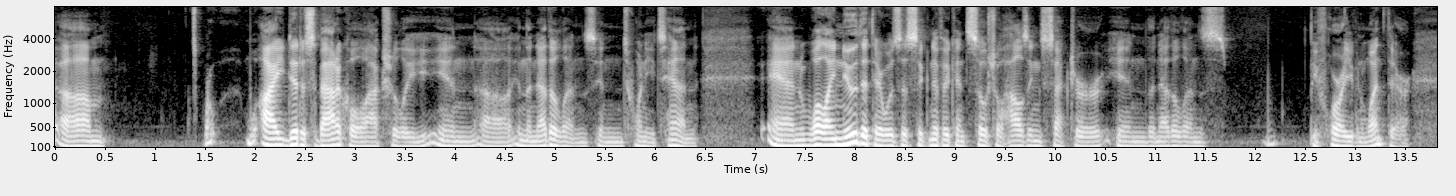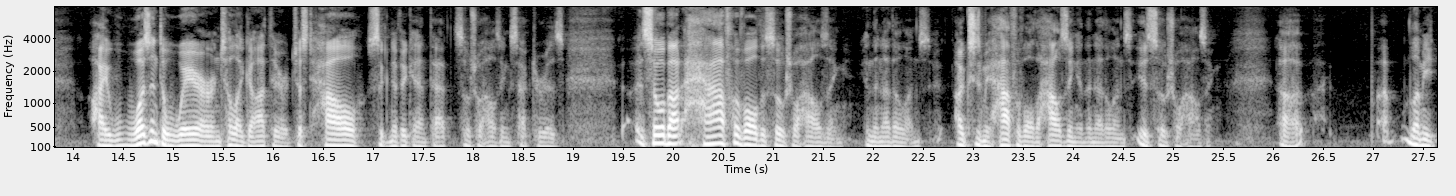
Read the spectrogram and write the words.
Um, I did a sabbatical actually in uh, in the Netherlands in 2010, and while I knew that there was a significant social housing sector in the Netherlands before I even went there, I wasn't aware until I got there just how significant that social housing sector is. So, about half of all the social housing in the Netherlands, uh, excuse me, half of all the housing in the Netherlands is social housing. Uh, let me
